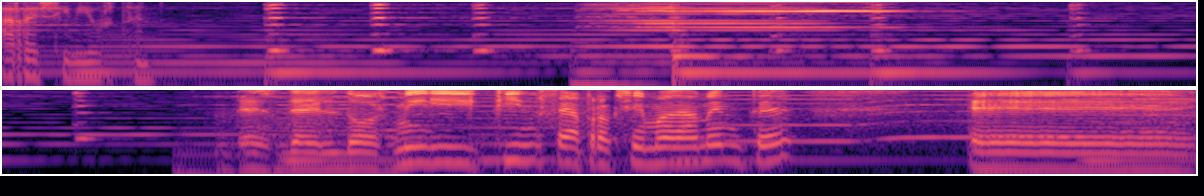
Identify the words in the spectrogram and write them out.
arresi bihurtzen. Desde el 2015 aproximadamente, eh,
